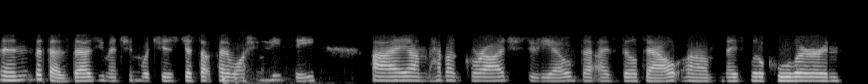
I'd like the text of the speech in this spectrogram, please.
in Bethesda, as you mentioned, which is just outside of Washington D.C. I um, have a garage studio that I've built out, um, nice little cooler and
